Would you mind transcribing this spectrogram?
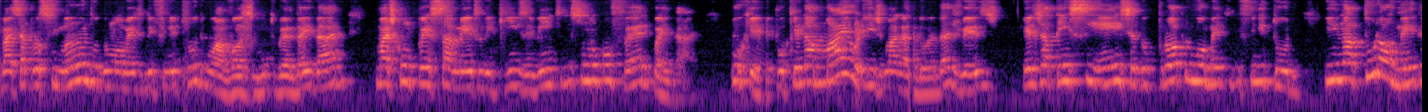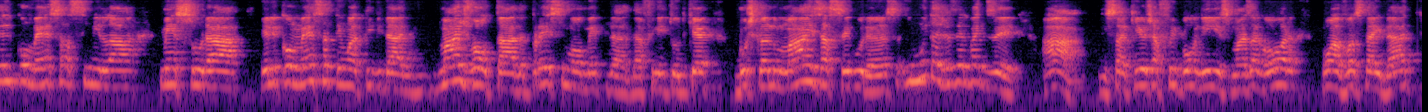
vai se aproximando do momento de finitude, um avanço muito grande da idade, mas com um pensamento de 15, 20, isso não confere com a idade. Por quê? Porque na maioria esmagadora das vezes, ele já tem ciência do próprio momento de finitude. E, naturalmente, ele começa a assimilar, mensurar, ele começa a ter uma atividade mais voltada para esse momento da, da, finitude, que é buscando mais a segurança. E muitas vezes ele vai dizer: Ah, isso aqui eu já fui bom nisso, mas agora, com o avanço da idade.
